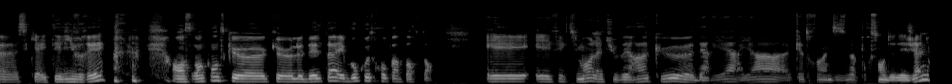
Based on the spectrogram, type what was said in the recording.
euh, ce qui a été livré, on se rend compte que, que, le delta est beaucoup trop important. Et, effectivement, là, tu verras que euh, derrière, il y a 99% de dégènes.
